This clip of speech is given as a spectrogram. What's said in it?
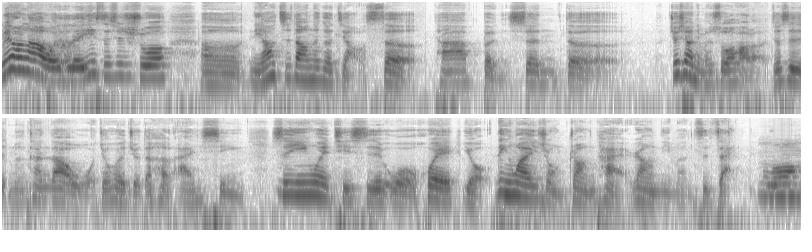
没有啦，我的意思是说，呃，你要知道那个角色。他本身的，就像你们说好了，就是你们看到我就会觉得很安心，是因为其实我会有另外一种状态让你们自在。哦，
